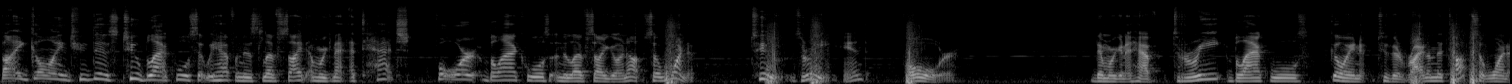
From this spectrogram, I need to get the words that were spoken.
by going to this two black wools that we have on this left side, and we're going to attach four black wools on the left side going up. So one, two, three, and four. Then we're going to have three black wools going to the right on the top. So one,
